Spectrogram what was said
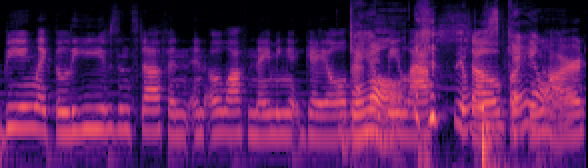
being like the leaves and stuff, and, and Olaf naming it Gale, that Gale. made me laugh so fucking Gale. hard.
